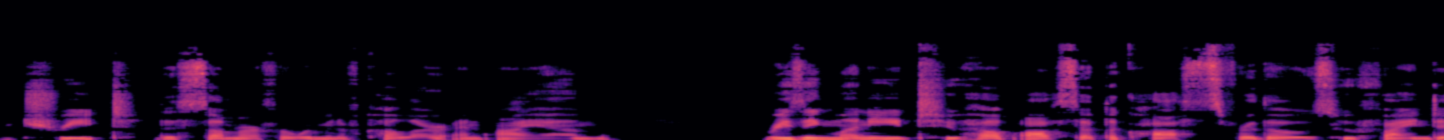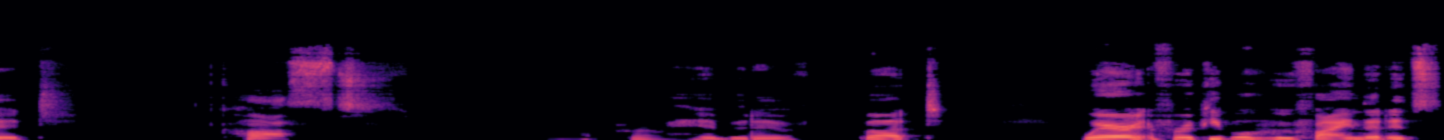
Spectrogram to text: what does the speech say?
retreat this summer for women of color, and I am raising money to help offset the costs for those who find it cost prohibitive, but where for people who find that it's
